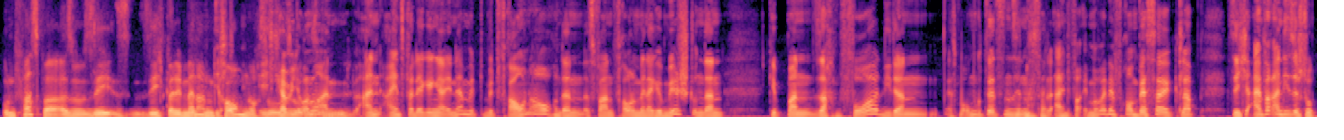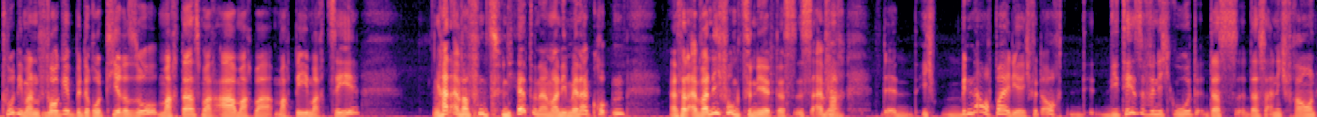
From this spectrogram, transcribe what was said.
unfassbar. Also sehe seh ich bei den Männern ich, kaum noch ich so. Ich kann mich so, auch nur an, an ein, zwei Lehrgänge erinnern, mit, mit Frauen auch. Und dann, es waren Frauen und Männer gemischt und dann gibt man Sachen vor, die dann erstmal umgesetzt sind und es hat einfach immer bei den Frauen besser geklappt, sich einfach an diese Struktur, die man mhm. vorgibt, bitte rotiere so, mach das, mach A, mach, mach B, mach C. Hat einfach funktioniert und dann waren die Männergruppen, das hat einfach nicht funktioniert. Das ist einfach, ja. ich bin auch bei dir. Ich würde auch, die These finde ich gut, dass, dass eigentlich Frauen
